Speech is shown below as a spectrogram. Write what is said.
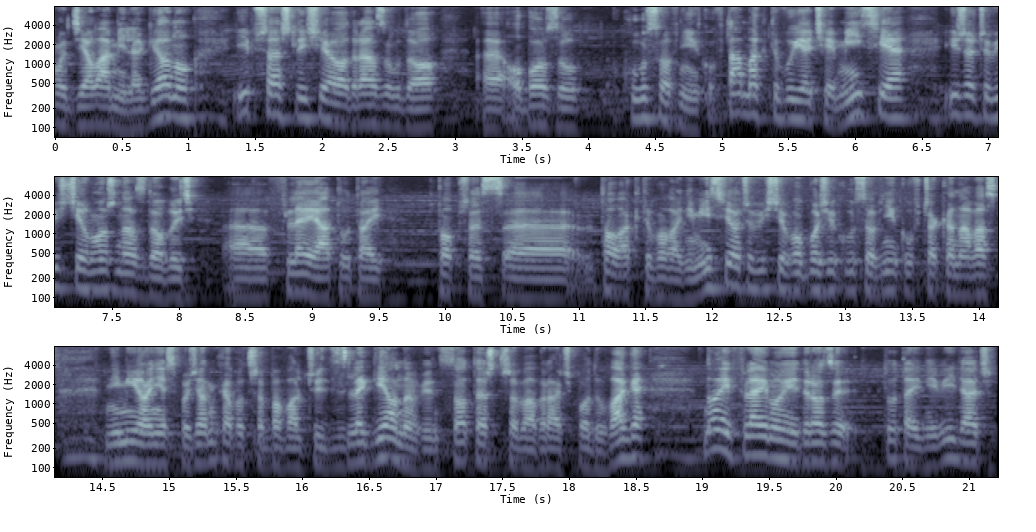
oddziałami Legionu i przeszli się od razu do e, obozu kłusowników. Tam aktywujecie misję i rzeczywiście można zdobyć e, Fleja tutaj poprzez e, to aktywowanie misji. Oczywiście w obozie kłusowników czeka na Was niemiła niespodzianka, bo trzeba walczyć z Legionem, więc to też trzeba brać pod uwagę. No i Flej, moi drodzy, tutaj nie widać,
